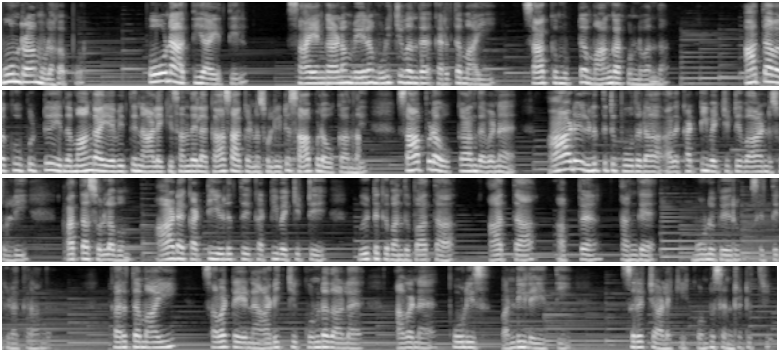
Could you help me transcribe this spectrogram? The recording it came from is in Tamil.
மூன்றாம் உலகப்போர் போன அத்தியாயத்தில் சாயங்காலம் வேலை முடிச்சு வந்த கருத்தமாயி சாக்கு முட்டை மாங்காய் கொண்டு வந்தான். ஆத்தாவை கூப்பிட்டு இந்த மாங்காயை விற்று நாளைக்கு சந்தையில் காசாக்குன்னு சொல்லிட்டு சாப்பிட உட்காந்தான் சாப்பிட உட்காந்தவனை ஆடு இழுத்துட்டு போதுடா அதை கட்டி வச்சுட்டு வான்னு சொல்லி ஆத்தா சொல்லவும் ஆடை கட்டி இழுத்து கட்டி வச்சுட்டு வீட்டுக்கு வந்து பார்த்தா ஆத்தா அப்பன் தங்க மூணு பேரும் செத்து கிடக்குறாங்க. கருத்தமாயி சவட்டையனை அடிச்சு கொண்டதால அவனை போலீஸ் வண்டியில ஏற்றி சிறைச்சாலைக்கு கொண்டு சென்றுடுச்சு.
